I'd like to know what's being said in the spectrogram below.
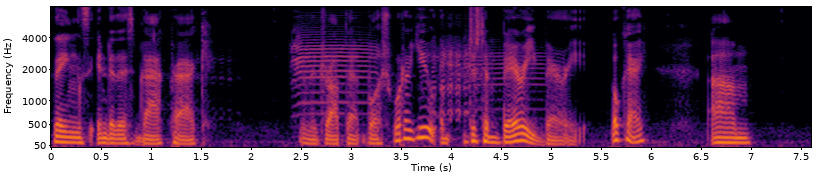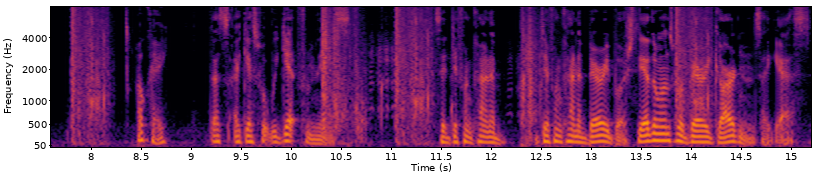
things into this backpack. I'm gonna drop that bush. What are you? Just a berry berry. Okay. Um. Okay, that's I guess what we get from these. It's a different kind of different kind of berry bush. The other ones were berry gardens, I guess.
